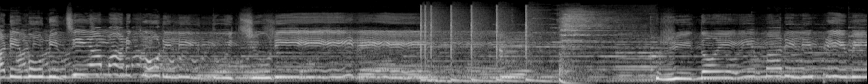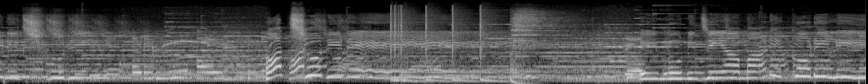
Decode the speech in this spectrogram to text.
আরে মনে যে আমার করলি তুই চুরি রে। হৃদয়ে মারিলি প্রেমের ছুরি। অছুরি রে। এই মন যে আমার করিলি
